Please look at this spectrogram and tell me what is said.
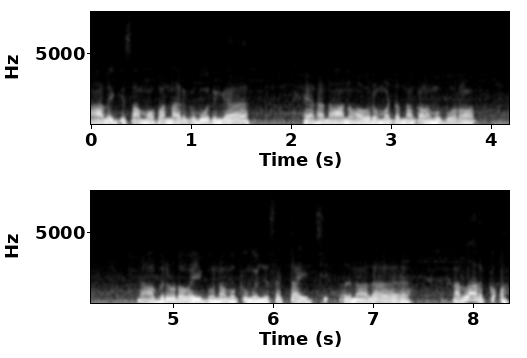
நாளைக்கு செம்ம ஃபன்னாக இருக்க போதுங்க. ஏன்னா நானும் அவரும் மட்டும் தான் கிளம்ப போகிறோம் அவரோட வைப்பும் நமக்கும் கொஞ்சம் செட் ஆகிடுச்சு அதனால நல்லா இருக்கும்.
